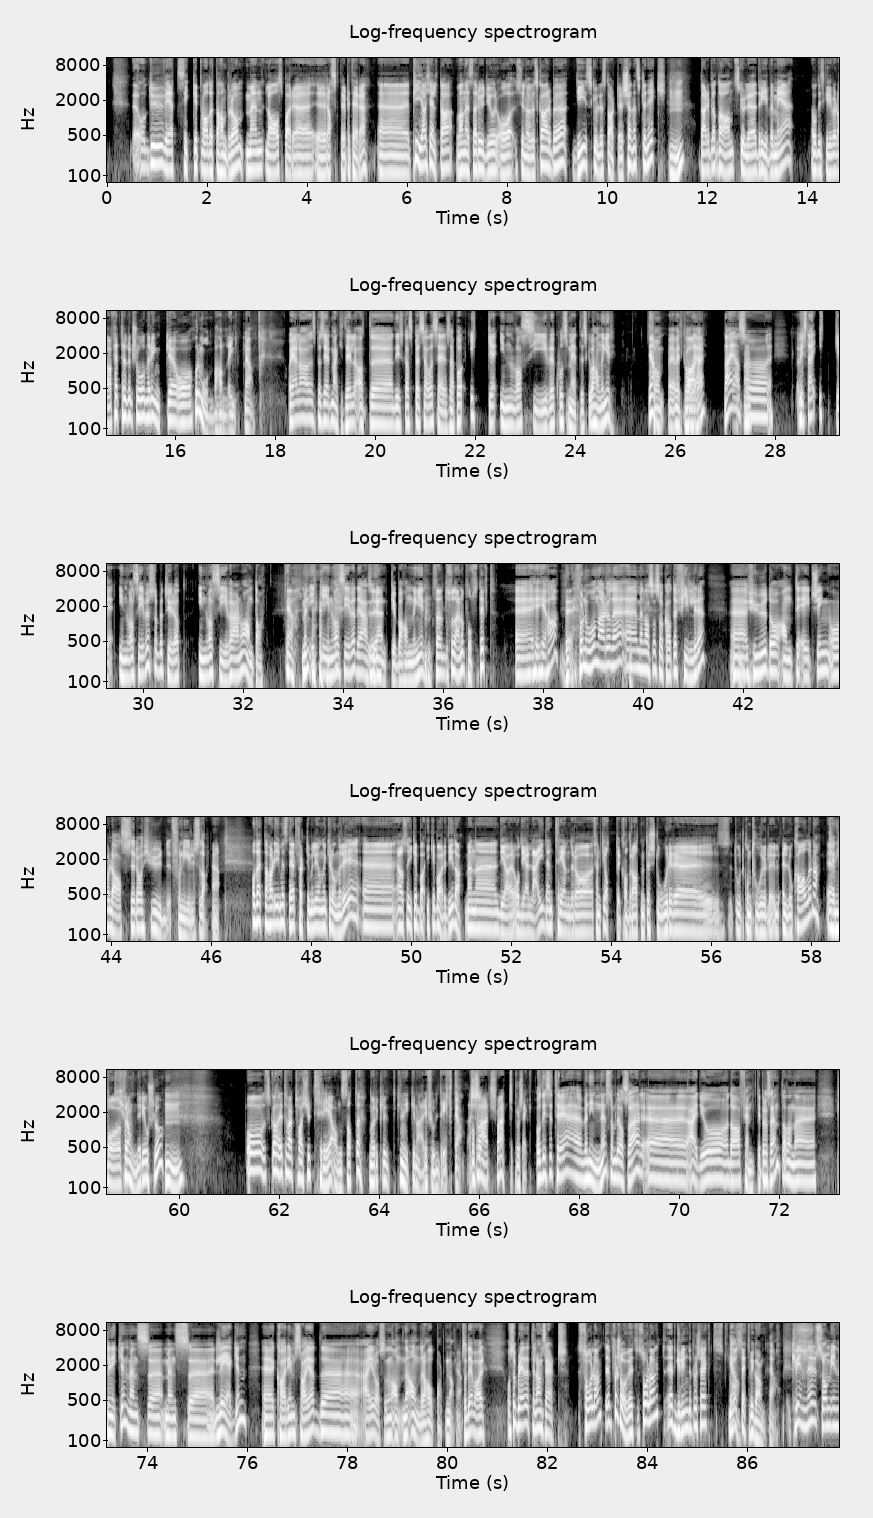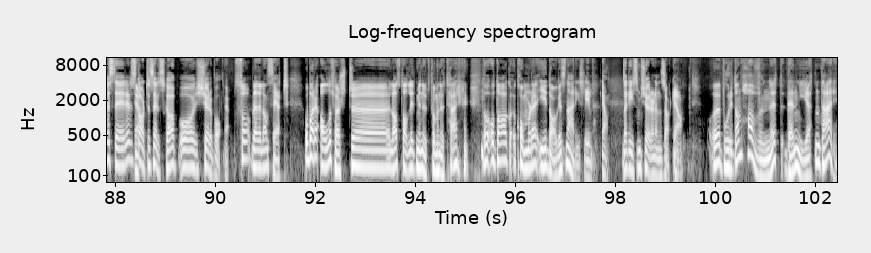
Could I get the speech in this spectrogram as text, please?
Du vet sikkert hva dette handler om, men la oss bare eh, raskt repetere. Eh, Pia Tjelta, Vanessa Rudjord og Synnøve Skarbø de skulle starte skjønnhetsklinikk, Mm. der de annet skulle drive med, og de skriver da fettreduksjon, rynke og hormonbehandling. Ja. Og jeg la spesielt merke til at de skal spesialisere seg på ikke-invasive kosmetiske behandlinger. Ja. Som, jeg vet ikke hva, Hva det er. Nei, altså Hvis det er ikke-invasive, så betyr det at invasive er noe annet, da. Ja. Men ikke-invasive, det er altså Det er- rynkebehandlinger. Så, så det er noe positivt? Eh, ja, Det- for noen er det jo det, eh, men altså såkalte fillere. Eh, hud og anti-aging og laser og hudfornyelse, da. Ja. Og dette har de investert 40 millioner kroner i. Eh, altså ikke, ba, ikke bare de, da, men eh, de har, og de har leid en 358 kvadratmeter stor, eh, stort kontorlokaler da, eh, på Frogner i Oslo. Mm. Og skal etter hvert ha 23 ansatte når klinikken er i full drift. Ja, Det er svært, svært prosjekt. Og disse tre venninnene, som de også er, eh, eide jo da 50% av denne klinikken, mens, eh, mens eh, legen, Karim Sayed, eier også den, den andre halvparten. Da. Ja. Så det var, og så ble dette lansert. Så langt, eh, for så vidt, så langt et gründerprosjekt. Nå Ja. setter vi i gang. Ja. Kvinner som investerer, starter selskap og kjører på. Ja, så ble det lansert. Og bare aller først, eh, la oss ta det litt minutt for minutt her. og, da kommer det i Dagens Næringsliv. Ja, Det er de som kjører denne saken. Ja. Hvordan havnet den nyheten der?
